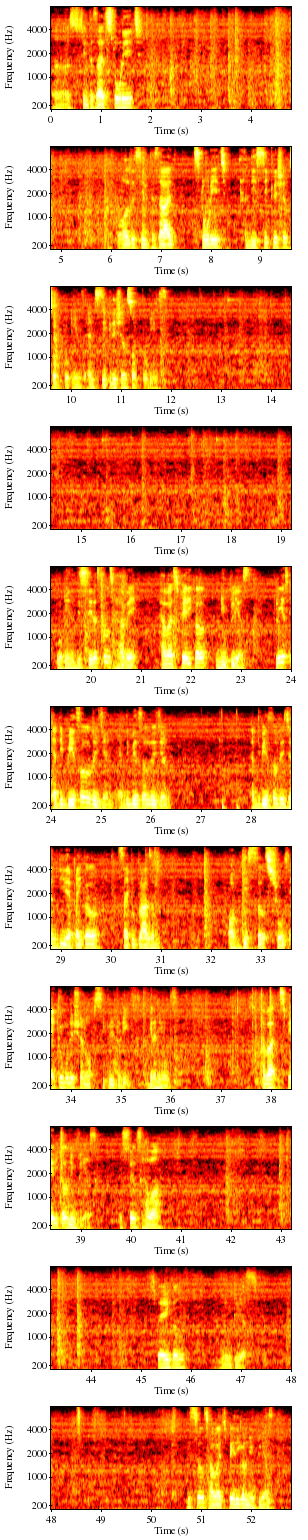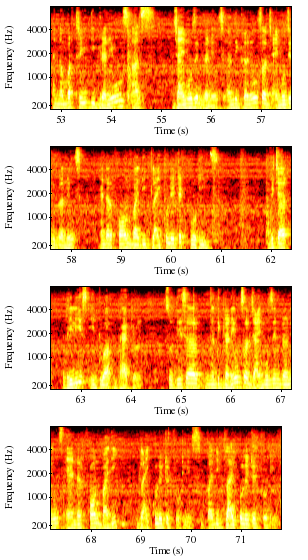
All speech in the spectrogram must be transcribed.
uh, synthesized storage. All the synthesized storage and the secretions of proteins and secretions of proteins proteins these cells have a have a spherical nucleus placed at the basal region. At the basal region at the basal region the apical cytoplasm of these cells shows accumulation of secretory granules. Have a spherical nucleus. These cells have a spherical nucleus these cells have a spherical nucleus and number three the granules are zymogen granules and the granules are zymogen granules and are formed by the glycolated proteins which are released into a vacuole so these are the granules are zymogen granules and are formed by the glycolated proteins by the glycolated protein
